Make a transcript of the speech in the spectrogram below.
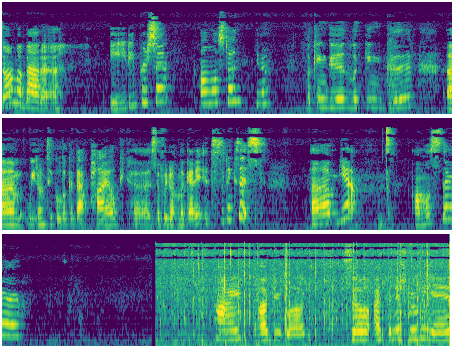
So I'm about a 80% almost done, you know? Looking good, looking good. Um, we don't take a look at that pile because if we don't look at it, it doesn't exist. Um, yeah, almost there. Hi, Audrey vlog. So I finished moving in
